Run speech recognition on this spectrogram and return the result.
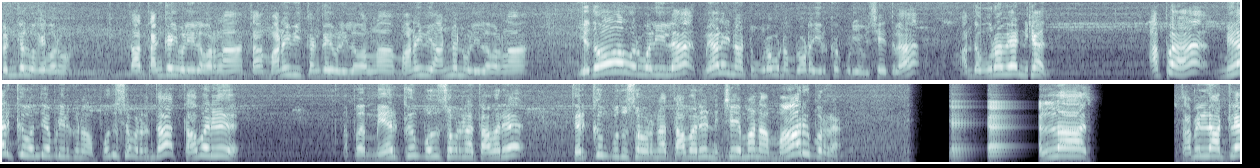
பெண்கள் வகை வரும். தான் தங்கை வழியில் வரலாம் தான் மனைவி தங்கை வழியில் வரலாம் மனைவி அண்ணன் வழியில் வரலாம். ஏதோ ஒரு வழியில் மேலை நாட்டு உறவு நம்மளோட இருக்கக்கூடிய விஷயத்தில் அந்த உறவே நிற்காது அப்போ மேற்கு வந்து எப்படி இருக்கணும்? பொது சுவர் இருந்தால் தவறு. அப்போ மேற்கும் பொது சுவர்னா தவறு தெற்கும் புது சுவர்னா தவறு நிச்சயமாக நான் மாறுபடுறேன். எல்லா தமிழ்நாட்டிலே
